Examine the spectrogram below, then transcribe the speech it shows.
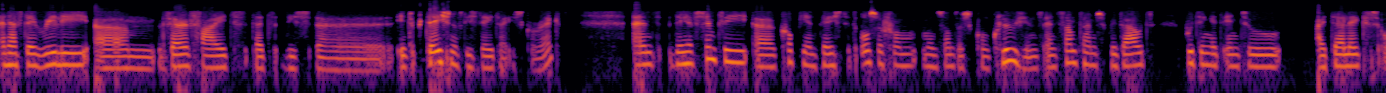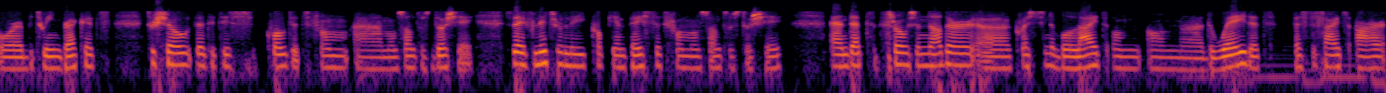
and have they really um, verified that this uh, interpretation of these data is correct. And they have simply uh, copy and pasted also from Monsanto's conclusions, and sometimes without putting it into italics or between brackets to show that it is quoted from uh, Monsanto's dossier. So they've literally copy and pasted from Monsanto's dossier, and that throws another uh, questionable light on on uh, the way that pesticides are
